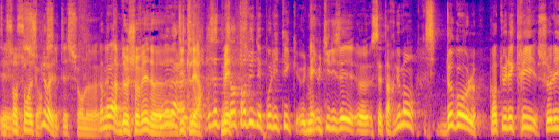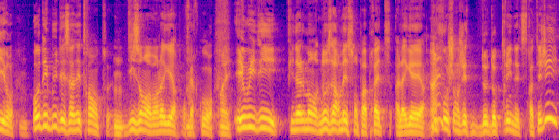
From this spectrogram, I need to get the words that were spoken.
ils s'en sont inspirés. C'était sur le, la table de chevet d'Hitler. Vous, avez entendu des politiques utiliser cet argument. De Gaulle, quand il écrit ce livre au début des années 30, dix ans avant la guerre, pour faire court, et où il dit finalement nos armées ne sont pas prêtes à la guerre, il faut changer de doctrine et de stratégie.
